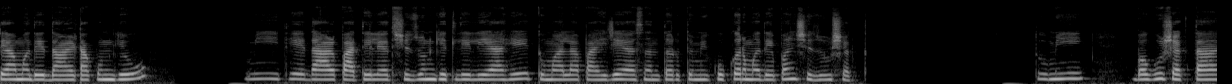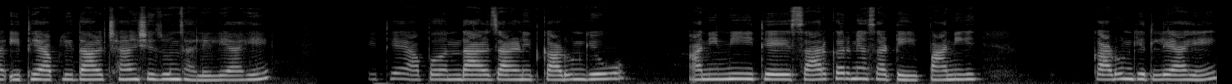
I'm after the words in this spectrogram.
त्यामध्ये डाळ टाकून घेऊ. मी इथे डाळ पातेल्यात शिजून घेतलेली आहे. तुम्हाला पाहिजे असेल तर तुम्ही कुकरमध्ये पण शिजवू शकता. तुम्ही बघू शकता इथे आपली डाळ छान शिजून झालेली आहे. इथे आपण डाळ चाळणीत काढून घेऊ. आणि मी इथे सार करण्यासाठी पाणी काढून घेतले आहे.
